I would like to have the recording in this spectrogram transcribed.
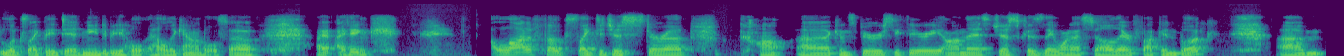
looks like they did, need to be hold, held accountable. So, I, I think a lot of folks like to just stir up uh, conspiracy theory on this just because they want to sell their fucking book, um,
